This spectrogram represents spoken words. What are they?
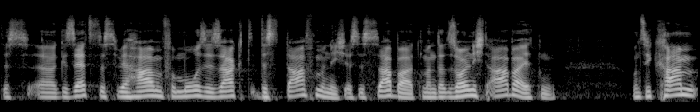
das äh, Gesetz, das wir haben von Mose sagt, das darf man nicht, es ist Sabbat, man soll nicht arbeiten. Und sie kamen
